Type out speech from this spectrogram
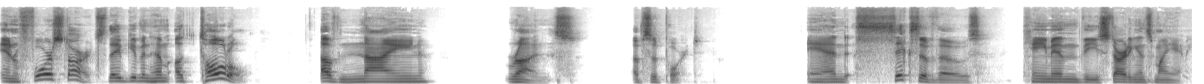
in four starts. They've given him a total of nine runs of support, and six of those came in the start against Miami.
